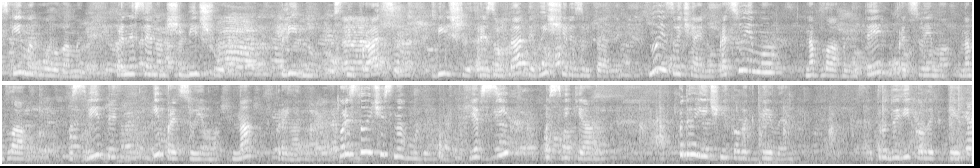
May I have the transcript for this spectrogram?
сільськими головами принесе нам ще більшу плідну співпрацю, більші результати, вищі результати. Ну і звичайно, працюємо на благо дітей, працюємо на благо освіти і працюємо на Україну. Користуючись нагодою, я всіх освітян педагогічні колективи, трудові колективи,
